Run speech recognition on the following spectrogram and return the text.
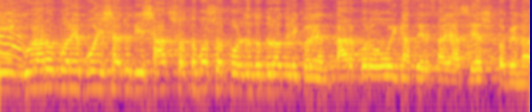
এই গোড়ার উপরে যদি সাত শত বছর পর্যন্ত দৌড়াদৌড়ি করেন তারপরে ওই গাছের ছায়া শেষ হবে না।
